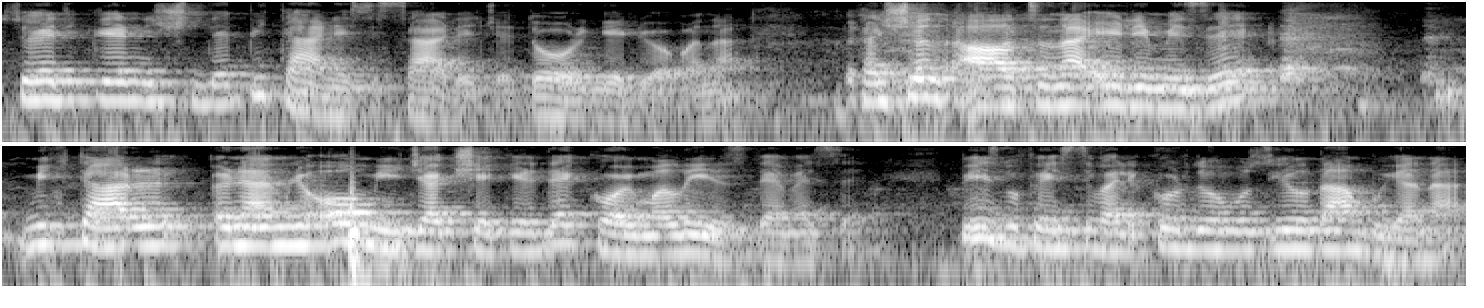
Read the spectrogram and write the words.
Söylediklerinin içinde bir tanesi sadece doğru geliyor bana. Kaşın altına elimizi miktarı önemli olmayacak şekilde koymalıyız demesi. Biz bu festivali kurduğumuz yıldan bu yana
